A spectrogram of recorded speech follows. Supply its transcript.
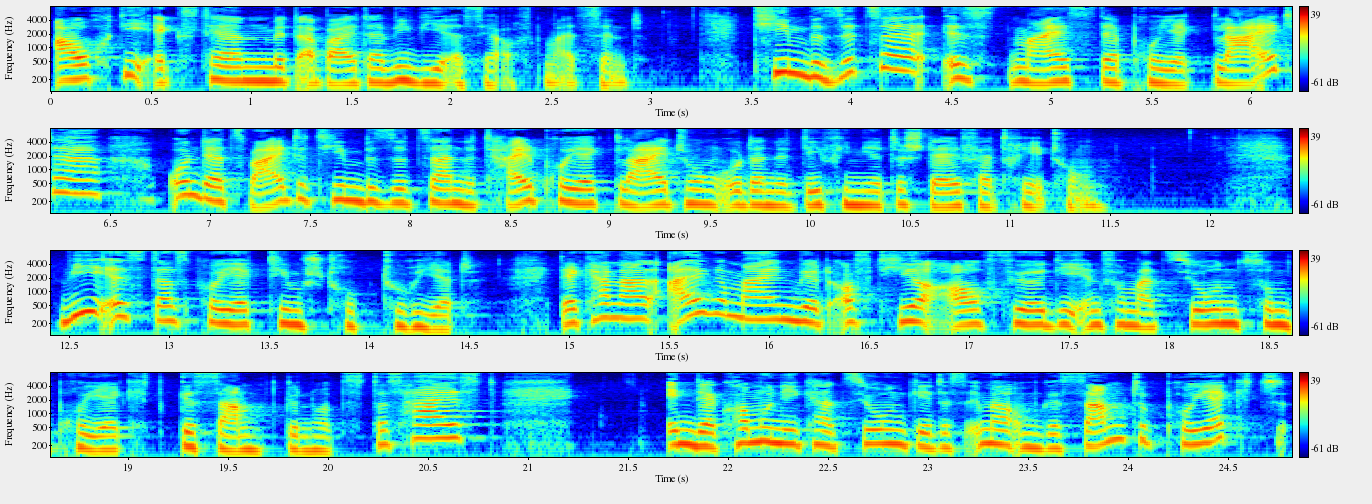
auch die externen Mitarbeiter, wie wir es ja oftmals sind. Teambesitzer ist meist der Projektleiter und der zweite Teambesitzer eine Teilprojektleitung oder eine definierte Stellvertretung. Wie ist das Projektteam strukturiert? Der Kanal allgemein wird oft hier auch für die Informationen zum Projekt gesamt genutzt. Das heißt, in der Kommunikation geht es immer um gesamte Projekt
